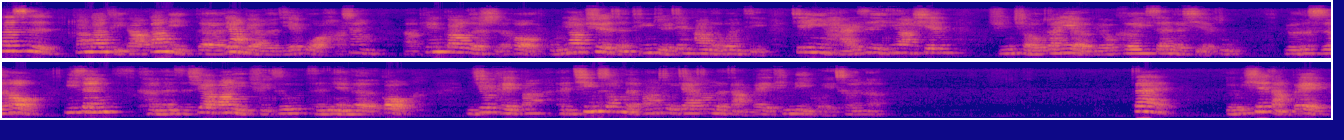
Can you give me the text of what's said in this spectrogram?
但是刚刚提到，当你的量表的结果好像啊偏高的时候，我们要确诊听觉健康的问题，建议还是一定要先寻求专业耳鼻科医生的协助。有的时候，医生可能只需要帮你取出成年的垢，你就可以帮很轻松的帮助家中的长辈听力回春了。在有一些长辈，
